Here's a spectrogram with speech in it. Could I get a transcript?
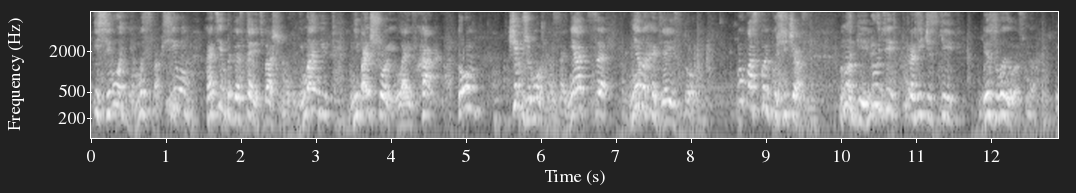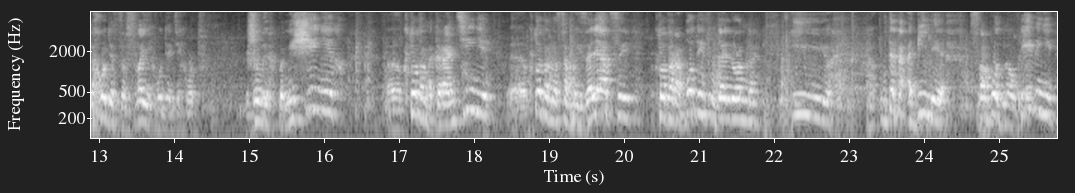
И сегодня мы с Максимом хотим предоставить вашему вниманию небольшой лайфхак о том, чем же можно заняться, не выходя из дома. Ну, поскольку сейчас многие люди практически безвылазно находятся в своих вот этих вот жилых помещениях, э, кто-то на карантине, э, кто-то на самоизоляции, кто-то работает удаленно. И вот это обилие свободного времени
